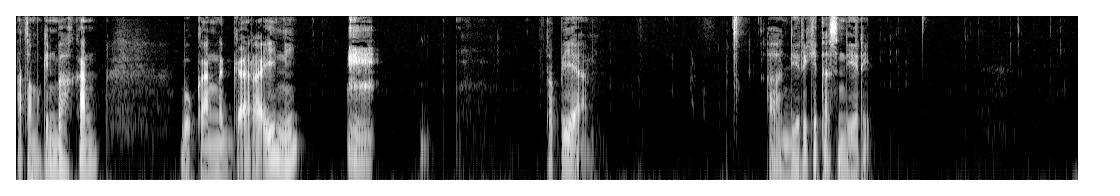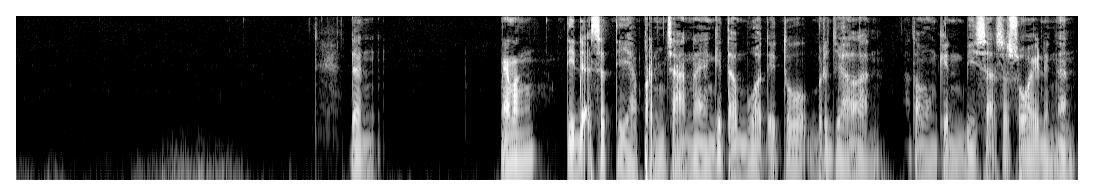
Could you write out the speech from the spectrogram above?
atau mungkin bahkan bukan negara ini, tapi ya uh, diri kita sendiri. Dan memang tidak setiap rencana yang kita buat itu berjalan atau mungkin bisa sesuai dengan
